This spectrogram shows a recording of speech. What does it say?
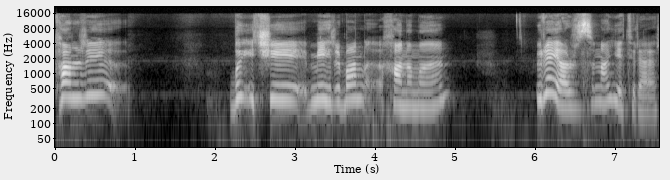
Tanrı bu iki mehriban xanımın ürək arzusuna yetirər.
